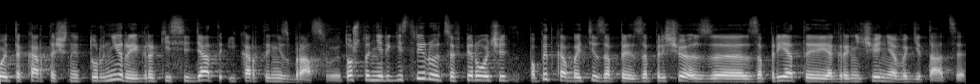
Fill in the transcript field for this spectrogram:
какой-то карточный турнир, и игроки сидят и карты не сбрасывают. То, что не регистрируется, в первую очередь, попытка обойти запре- запрещё- з- запреты и ограничения в агитации.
